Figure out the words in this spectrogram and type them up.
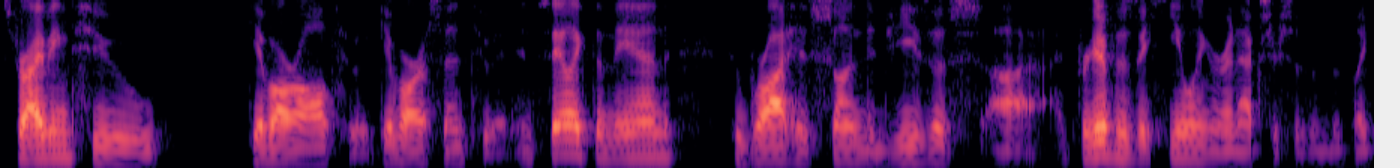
striving to give our all to it, give our assent to it, and say like the man who brought his son to Jesus. Uh, I forget if it was a healing or an exorcism, but it's like,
